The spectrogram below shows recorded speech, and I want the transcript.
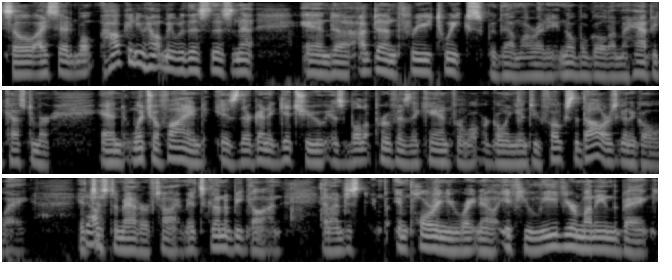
So I said, well, how can you help me with this, this, and that? And uh, I've done three tweaks with them already, Noble Gold. I'm a happy customer. And what you'll find is they're going to get you as bulletproof as they can for what we're going into. Folks, the dollar is going to go away. It's Yep. just a matter of time. It's going to be gone. And I'm just imploring you right now if you leave your money in the bank,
